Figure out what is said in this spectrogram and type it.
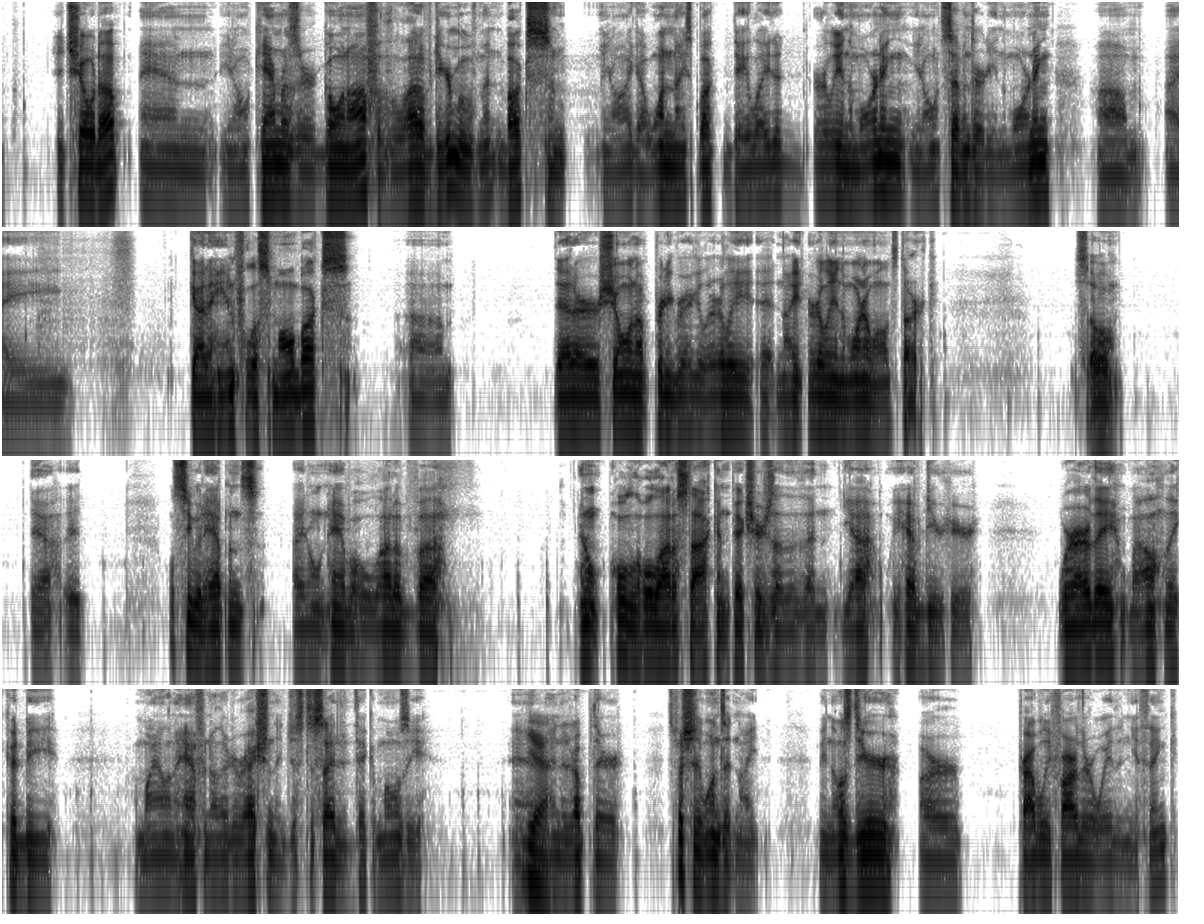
it showed up, and, you know, cameras are going off with a lot of deer movement, bucks, and, you know, I got one nice buck daylighted early in the morning, you know, at 7.30 in the morning. Um, I got a handful of small bucks um, that are showing up pretty regularly at night, early in the morning while it's dark. So, yeah, it. We'll see what happens. I don't have a whole lot of. Uh, I don't hold a whole lot of stock in pictures other than yeah, we have deer here. Where are they? Well, they could be a mile and a half another direction. They just decided to take a mosey, and Yeah. ended up there. Especially the ones at night. I mean, those deer are probably farther away than you think,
